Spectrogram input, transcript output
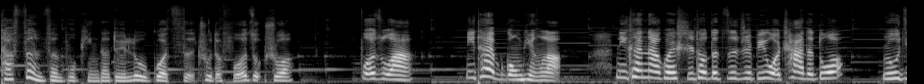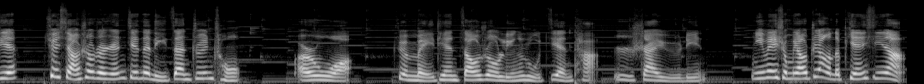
他愤愤不平地对路过此处的佛祖说：“佛祖啊，你太不公平了！”你看那块石头的资质比我差得多，如今却享受着人间的礼赞尊崇，而我却每天遭受凌辱践踏，日晒雨淋。你为什么要这样的偏心啊？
